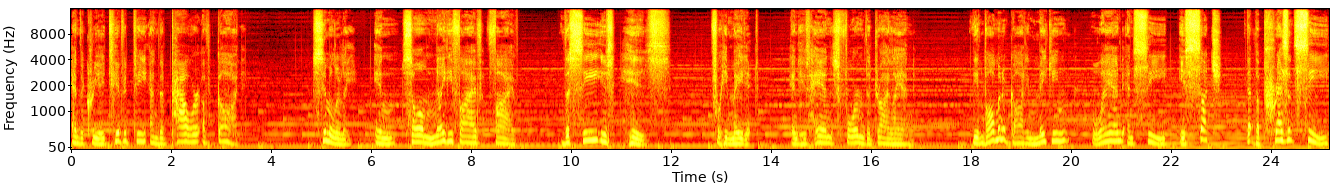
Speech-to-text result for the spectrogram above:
and the creativity and the power of God. Similarly, in Psalm 95 5, the sea is His, for He made it, and His hands formed the dry land. The involvement of God in making land and sea is such that the present sea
